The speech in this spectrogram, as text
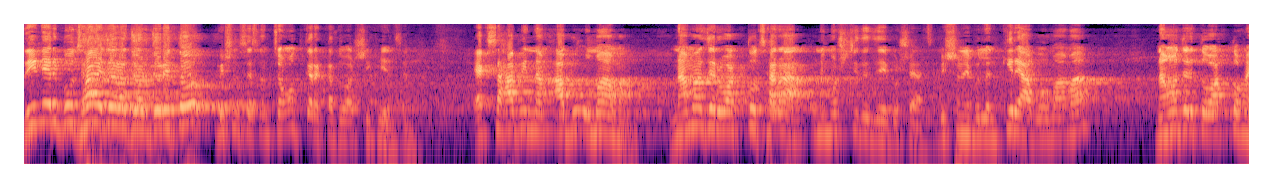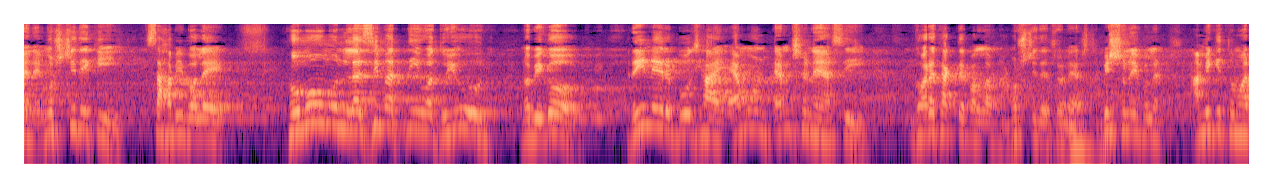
ঋণের বোঝায় যারা জর্জরিত বিষ্ণু ইসলাম চমৎকার একটা দোয়া শিখিয়েছেন। এক সাহাবীর নাম আবু উমামা। নামাজের ওয়াক্ত ছাড়া উনি মসজিদে যেয়ে বসে আছে। বিষ্ণু বললেন কিরে আবু উমামা? নামাজের তো ওয়াক্ত হয় নাই। মসজিদে কি? সাহাবি বলে, হুমুমুন লাজিমাতনি ওয়া দুয়ুদ নবী গো, ঋণের বোঝায় এমন টেনশনে আছি, ঘরে থাকতে পারলাম না, মসজিদে চলে আসছে। বিষ্ণু বলেন আমি কি তোমার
